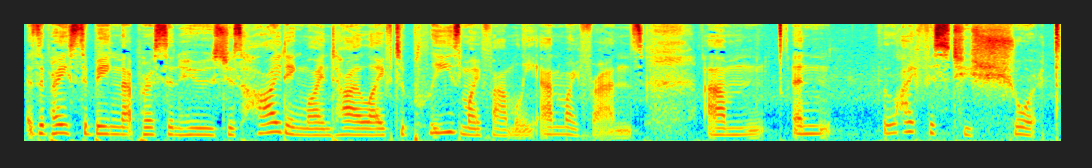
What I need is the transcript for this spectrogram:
as opposed to being that person who's just hiding my entire life to please my family and my friends. Um, and life is too short.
